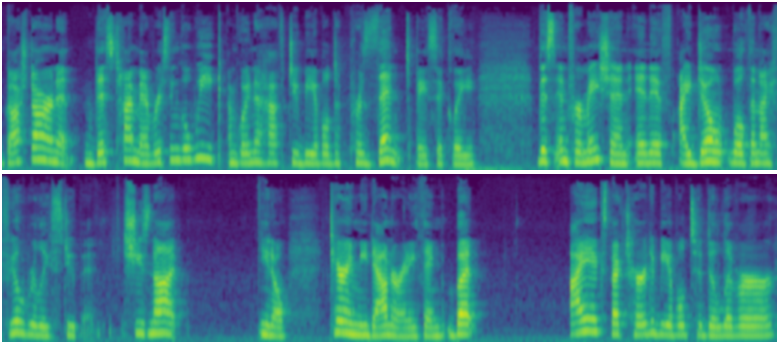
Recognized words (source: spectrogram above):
gosh darn, at this time every single week, I'm going to have to be able to present basically this information. And if I don't, well, then I feel really stupid. She's not, you know, tearing me down or anything, but I expect her to be able to deliver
